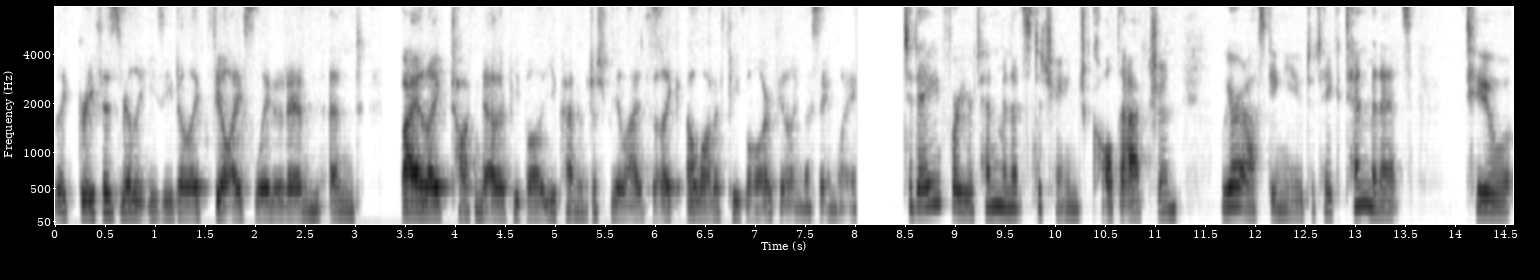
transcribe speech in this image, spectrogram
like grief is really easy to like feel isolated in. And by like talking to other people you kind of just realize that like a lot of people are feeling the same way Today, for your 10 minutes to change call to action, we are asking you to take 10 minutes to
